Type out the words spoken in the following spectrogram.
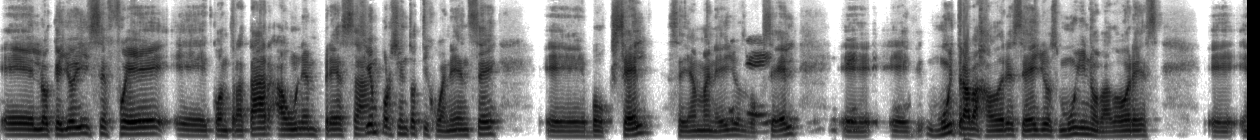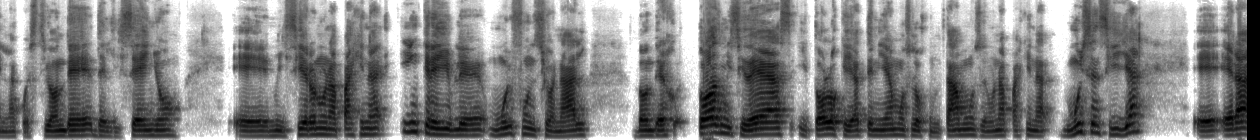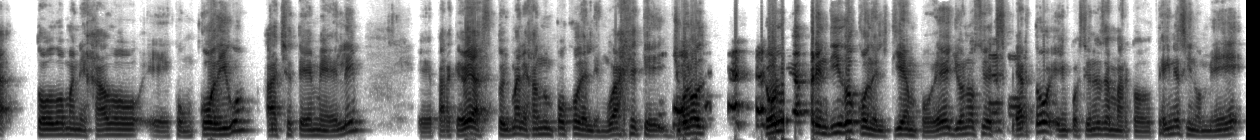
eh, lo que yo hice fue eh, contratar a una empresa 100% tijuanense, eh, Voxel, se llaman ellos, Voxel, muy trabajadores ellos, muy innovadores en la cuestión del diseño. me hicieron una página increíble, muy funcional, donde todas mis ideas y todo lo que ya teníamos lo juntamos en una página muy sencilla. era todo manejado con código HTML eh, para que veas, estoy manejando un poco del lenguaje que yo no, lo he aprendido con el tiempo, ¿eh? yo no soy experto en cuestiones de mercadotecnia, sino me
